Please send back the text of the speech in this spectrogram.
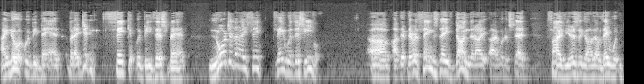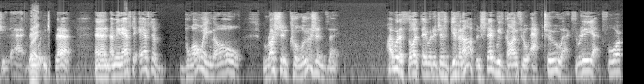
I knew it would be bad, but I didn't think it would be this bad. Nor did I think they were this evil. Uh, uh, there, there are things they've done that I, I would have said five years ago, though they wouldn't do that. They Right. wouldn't do that. And I mean, after after blowing the whole Russian collusion thing, I would have thought they would have just given up. Instead, we've gone through Act Two, Act Three, Act Four,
